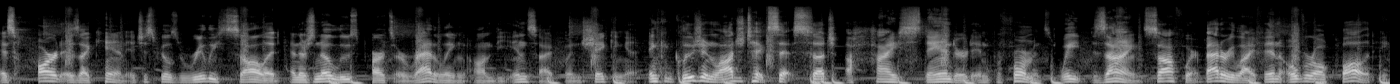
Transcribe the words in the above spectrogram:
as hard as I can. It just feels really solid, and there's no loose parts or rattling on the inside when shaking it. In conclusion, Logitech set such a high standard in performance, weight, design, software, battery life, and overall quality.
